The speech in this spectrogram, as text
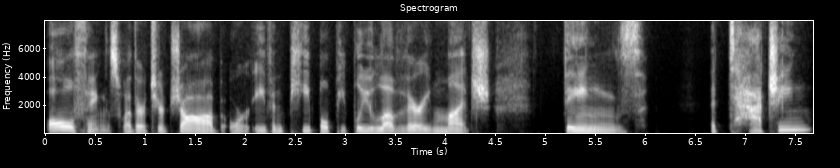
all things, whether it's your job or even people, people you love very much, things, attaching,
